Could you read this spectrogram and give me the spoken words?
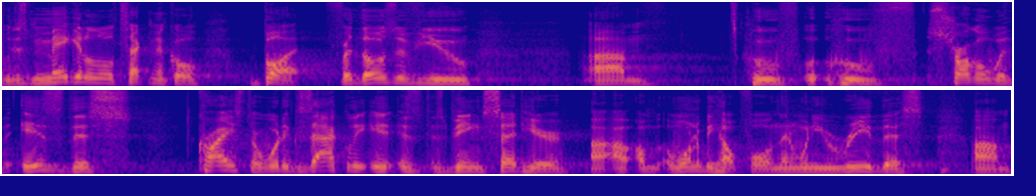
this may get a little technical, but for those of you um, who've, who've struggled with is this Christ or what exactly is, is being said here, I, I, want to be helpful. And then when you read this, um,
